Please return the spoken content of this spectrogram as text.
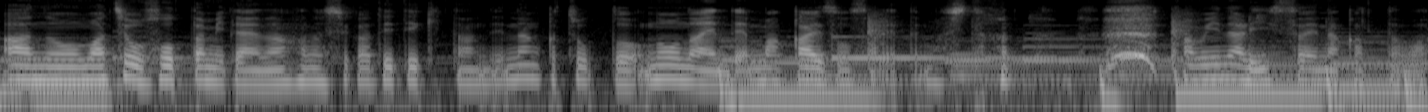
あの街を襲ったみたいな話が出てきたんでなんかちょっと脳内で魔改造されてました 雷一切なかったわ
